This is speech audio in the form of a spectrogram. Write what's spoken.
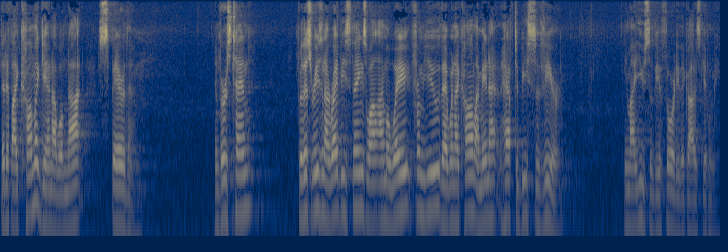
that if I come again, I will not spare them. In verse 10, for this reason I write these things while I'm away from you, that when I come, I may not have to be severe in my use of the authority that God has given me.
